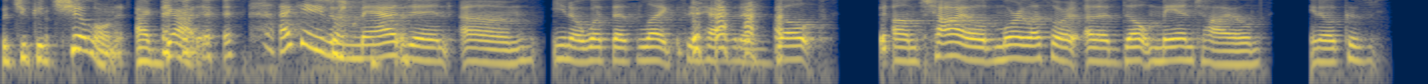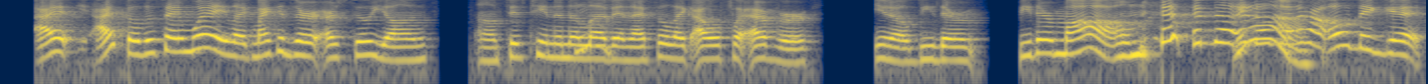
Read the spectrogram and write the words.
but you can chill on it. I got it. I can't even imagine, um, you know, what that's like to have an adult um, child, more or less, or an adult man child. You know, because I I feel the same way. Like my kids are are still young, um, fifteen and eleven. And I feel like I will forever, you know, be their be their mom. no, it doesn't matter how old they get.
